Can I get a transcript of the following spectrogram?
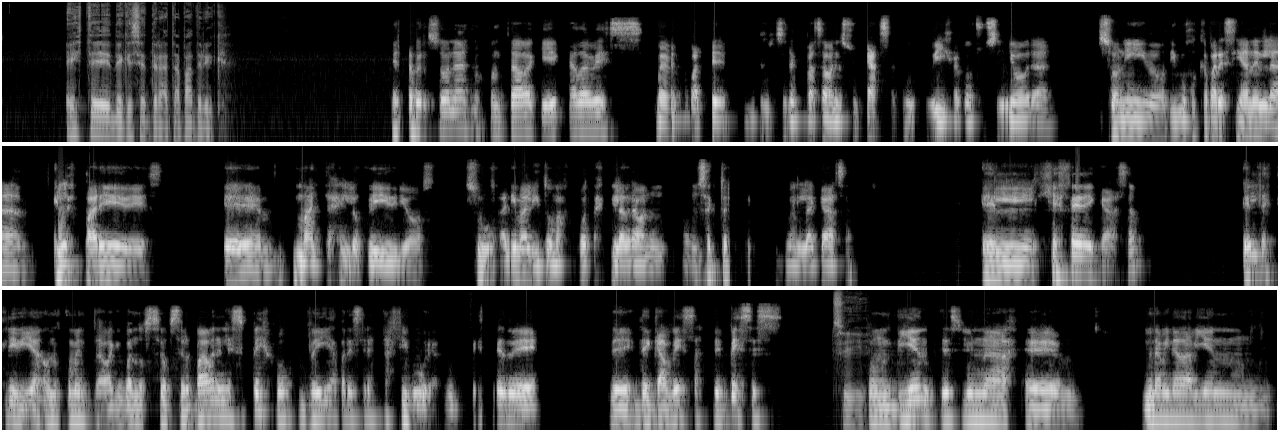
¿Este de qué se trata, Patrick? Esta persona nos contaba que cada vez, bueno, aparte de cosas que pasaban en su casa, con su hija, con su señora, sonidos, dibujos que aparecían en, la, en las paredes, eh, manchas en los vidrios, sus animalitos mascotas que ladraban un, un sector en la casa. El jefe de casa él describía o nos comentaba que cuando se observaba en el espejo veía aparecer estas figuras, una especie de, de, cabezas de peces con dientes y una, eh, y una mirada bien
